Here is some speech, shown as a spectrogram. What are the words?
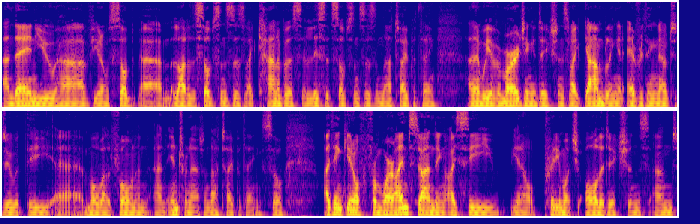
and then you have you know sub um, a lot of the substances like cannabis, illicit substances, and that type of thing, and then we have emerging addictions like gambling and everything now to do with the uh, mobile phone and, and internet and that type of thing. So. I think, you know, from where I'm standing, I see, you know, pretty much all addictions. And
